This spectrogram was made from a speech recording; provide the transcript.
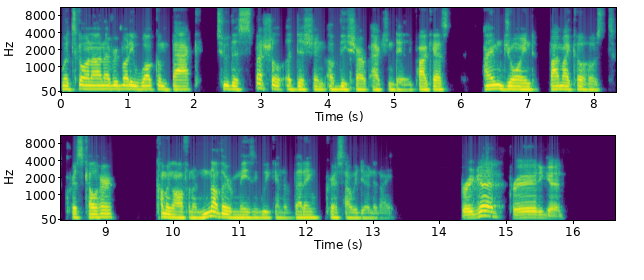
What's going on, everybody? Welcome back to this special edition of the Sharp Action Daily podcast. I'm joined by my co-host Chris Kelleher, coming off on another amazing weekend of betting. Chris, how we doing tonight? Pretty good. Pretty good.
